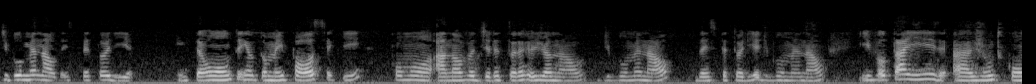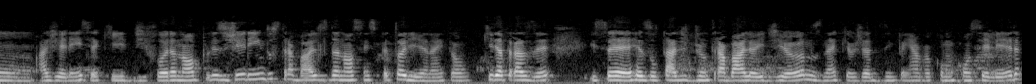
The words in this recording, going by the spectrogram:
de Blumenau, da inspetoria. Então ontem eu tomei posse aqui como a nova diretora regional de Blumenau, da inspetoria de Blumenau, e vou estar aí ah, junto com a gerência aqui de Florianópolis gerindo os trabalhos da nossa inspetoria, né? Então queria trazer isso é resultado de um trabalho aí de anos, né, que eu já desempenhava como conselheira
